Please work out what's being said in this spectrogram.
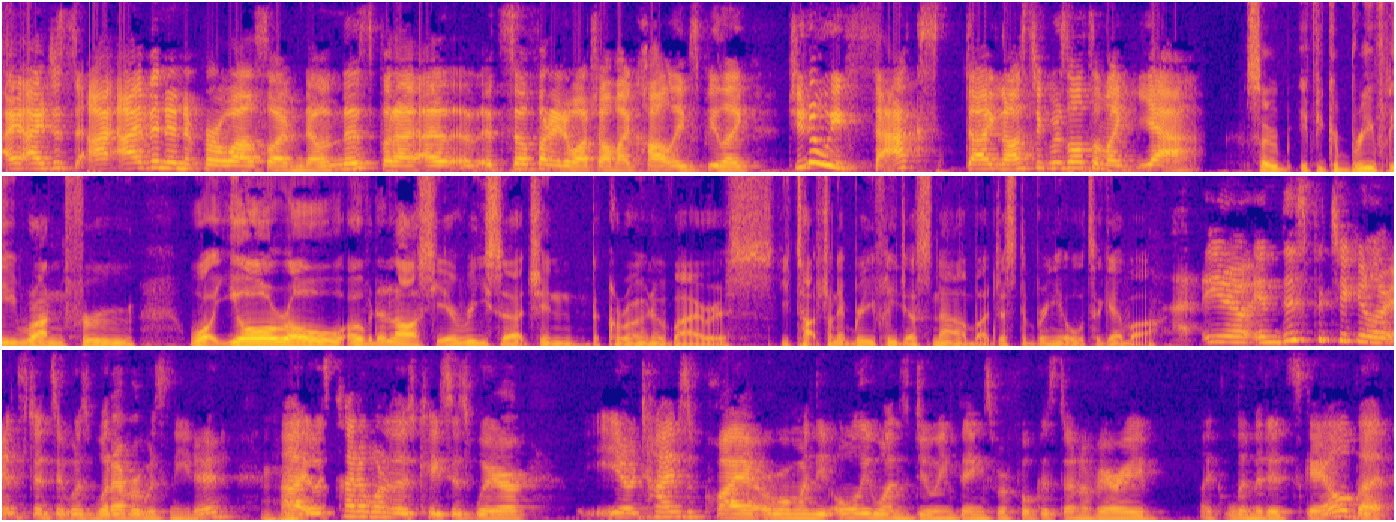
I, I just I, I've been in it for a while, so I've known this, but I, I it's so funny to watch all my colleagues be like, "Do you know we fax diagnostic results?" I'm like, "Yeah." So if you could briefly run through what your role over the last year researching the coronavirus. You touched on it briefly just now, but just to bring it all together. You know, in this particular instance, it was whatever was needed. Mhm. Uh, it was kind of one of those cases where, you know, in times of quiet or when we're the only ones doing things, we're focused on a very like limited scale. But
